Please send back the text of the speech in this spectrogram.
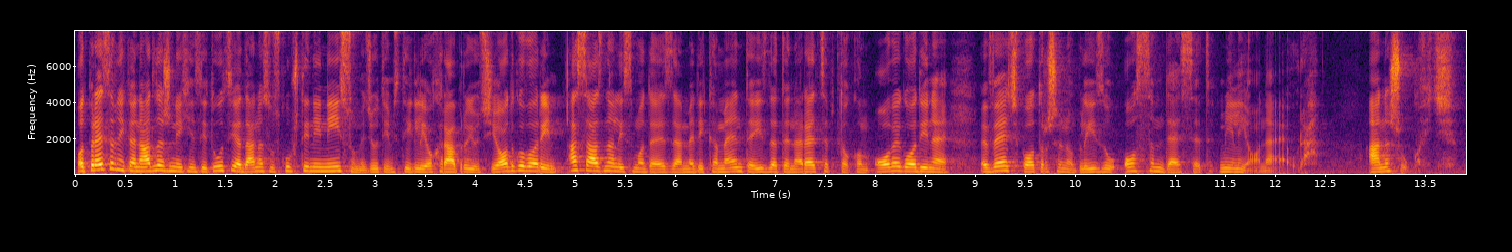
Od predstavnika nadležnih institucija danas u Skupštini nisu međutim stigli ohrabrujući odgovori, a saznali smo da je za medikamente izdate na recept tokom ove godine već potrošeno blizu 80 miliona eura. Ana Šuković.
